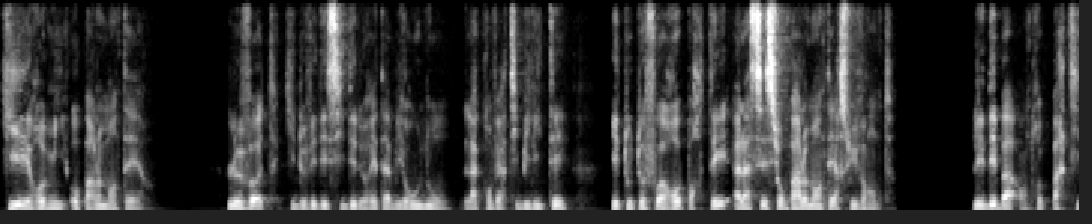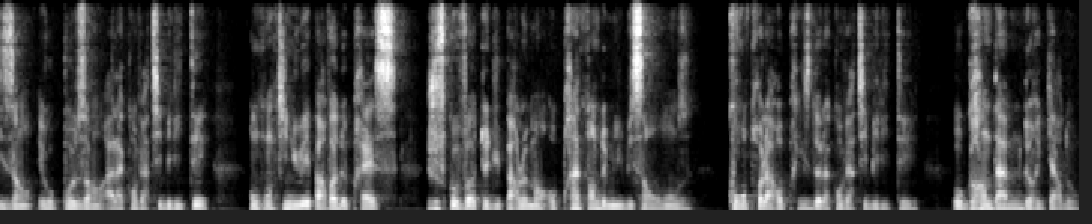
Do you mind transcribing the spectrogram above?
qui est remis aux parlementaires. Le vote, qui devait décider de rétablir ou non la convertibilité, est toutefois reporté à la session parlementaire suivante. Les débats entre partisans et opposants à la convertibilité ont continué par voie de presse jusqu'au vote du Parlement au printemps de 1811 contre la reprise de la convertibilité, aux grandes dames de Ricardo.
